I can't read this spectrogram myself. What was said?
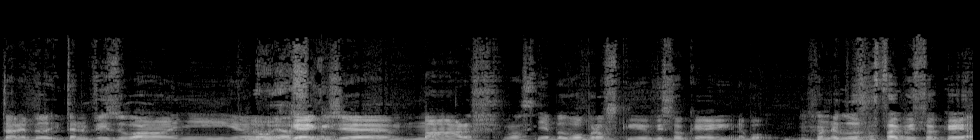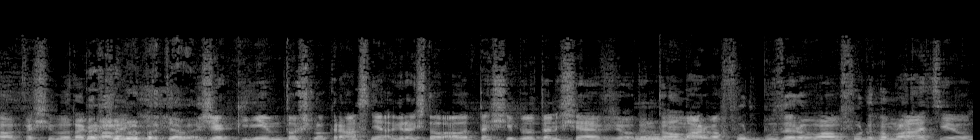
tady byl i ten vizuální eh, no, jasně, gag, no. že Marv vlastně byl obrovský vysoký, nebo nebyl zase tak vysoký, ale Peši byl tak Peši malý, byl že k ním to šlo krásně, a když to ale Peši byl ten šéf, že? ten mm. toho Marva furt buzeroval, furt ho mlátil.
